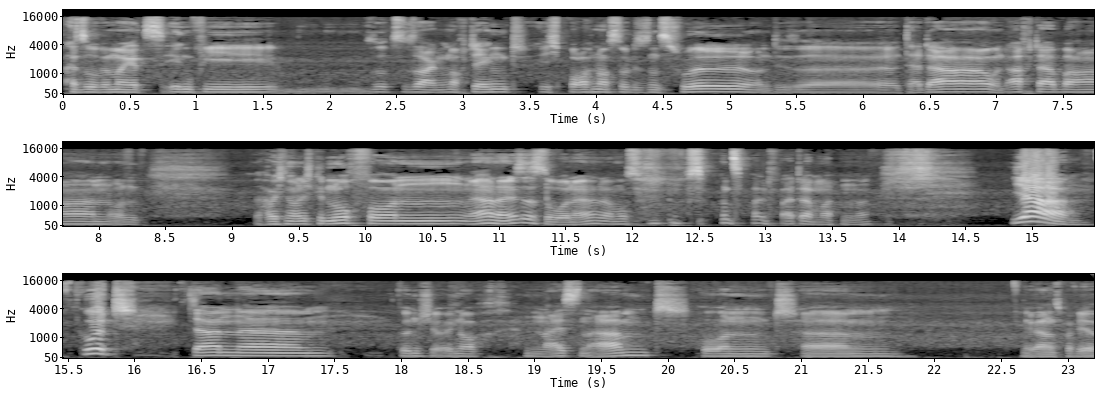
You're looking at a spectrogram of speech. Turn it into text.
also wenn man jetzt irgendwie sozusagen noch denkt, ich brauche noch so diesen Thrill und diese Tada und Achterbahn und da habe ich noch nicht genug von, ja, dann ist es so, ne? Da muss, muss man es halt weitermachen, ne? Ja, gut. Dann ähm, wünsche ich euch noch einen niceen Abend und ähm, wir werden uns mal wieder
